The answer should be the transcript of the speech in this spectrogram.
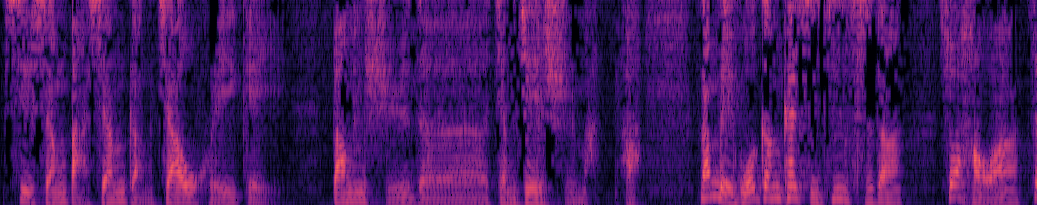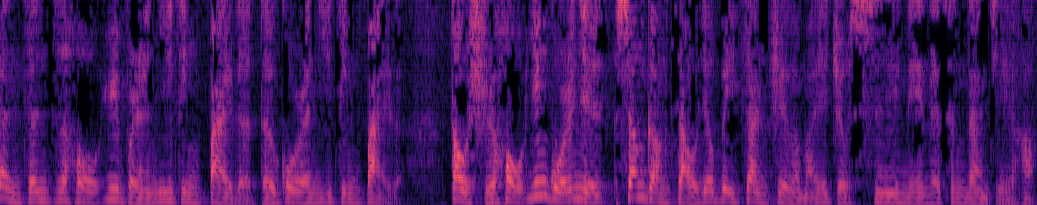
是想把香港交回给当时的蒋介石嘛，哈。那美国刚开始支持的。说好啊，战争之后日本人一定败的，德国人一定败的。到时候英国人也香港早就被占据了嘛，一九四一年的圣诞节哈，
